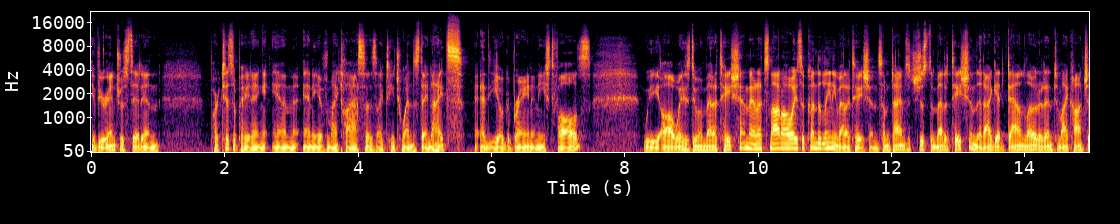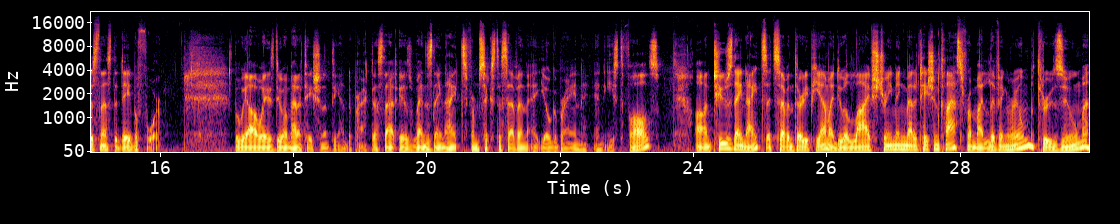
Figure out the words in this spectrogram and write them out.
If you're interested in participating in any of my classes, I teach Wednesday nights at Yoga Brain in East Falls. We always do a meditation, and it's not always a Kundalini meditation. Sometimes it's just a meditation that I get downloaded into my consciousness the day before but we always do a meditation at the end of practice. That is Wednesday nights from 6 to 7 at Yoga Brain in East Falls. On Tuesday nights at 7:30 p.m., I do a live streaming meditation class from my living room through Zoom.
